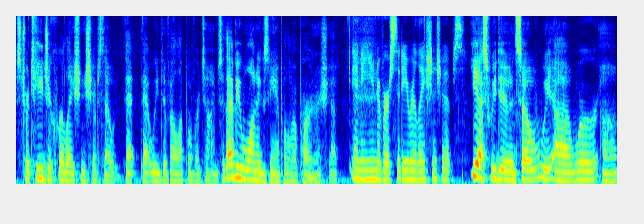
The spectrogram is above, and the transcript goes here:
strategic relationships that, that that we develop over time. So that'd be one example of a partnership. Any university relationships? Yes, we do. And so we uh, we're uh,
